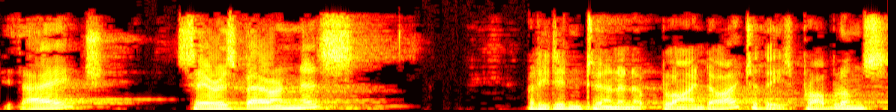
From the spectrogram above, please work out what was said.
his age, Sarah's barrenness, but he didn't turn a blind eye to these problems,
